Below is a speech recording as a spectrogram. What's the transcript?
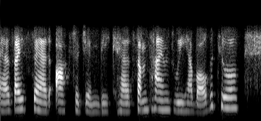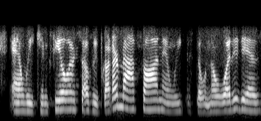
as I said, oxygen because sometimes we have all the tools and we can feel ourselves. We've got our masks on and we just don't know what it is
